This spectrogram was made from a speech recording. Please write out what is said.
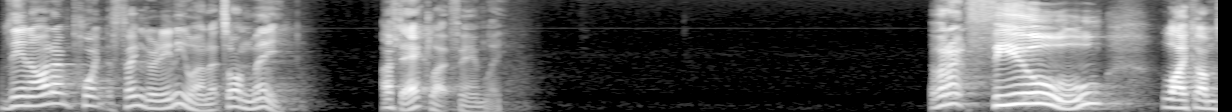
then I don't point the finger at anyone, it's on me. I have to act like family. If I don't feel like I'm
